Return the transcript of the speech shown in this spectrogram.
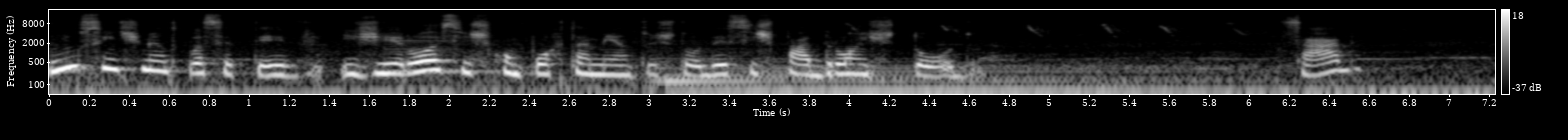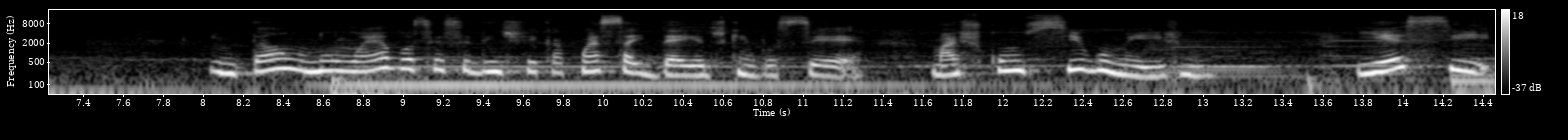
um sentimento que você teve e gerou esses comportamentos todos, esses padrões todos. Sabe? Então, não é você se identificar com essa ideia de quem você é, mas consigo mesmo. E esse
